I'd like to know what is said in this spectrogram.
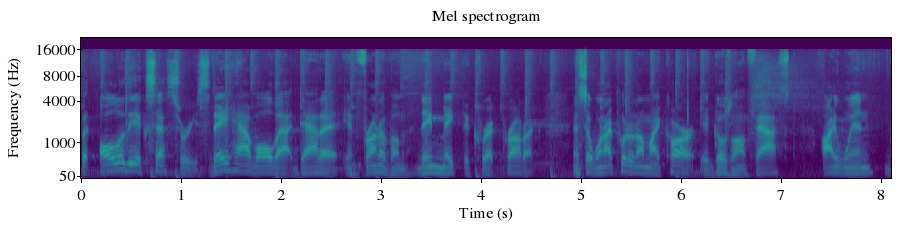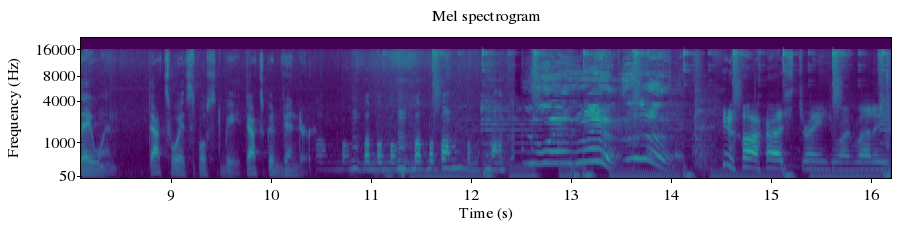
but all of the accessories, they have all that data in front of them. They make the correct product. And so when I put it on my car, it goes on fast. I win, they win. That's the way it's supposed to be. That's good vendor. You are a strange one, buddy.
